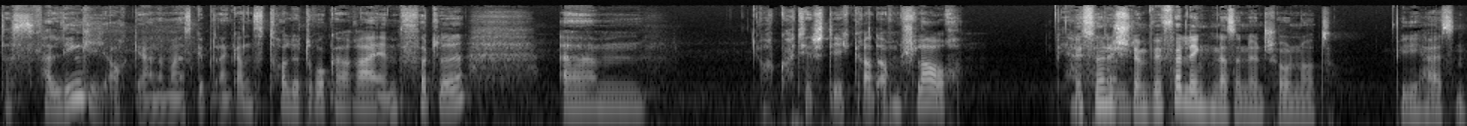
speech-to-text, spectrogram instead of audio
das verlinke ich auch gerne mal. Es gibt eine ganz tolle Druckerei im Viertel. Ähm, oh Gott, hier stehe ich gerade auf dem Schlauch. Ist doch nicht schlimm, wir verlinken das in den Shownotes, wie die heißen.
